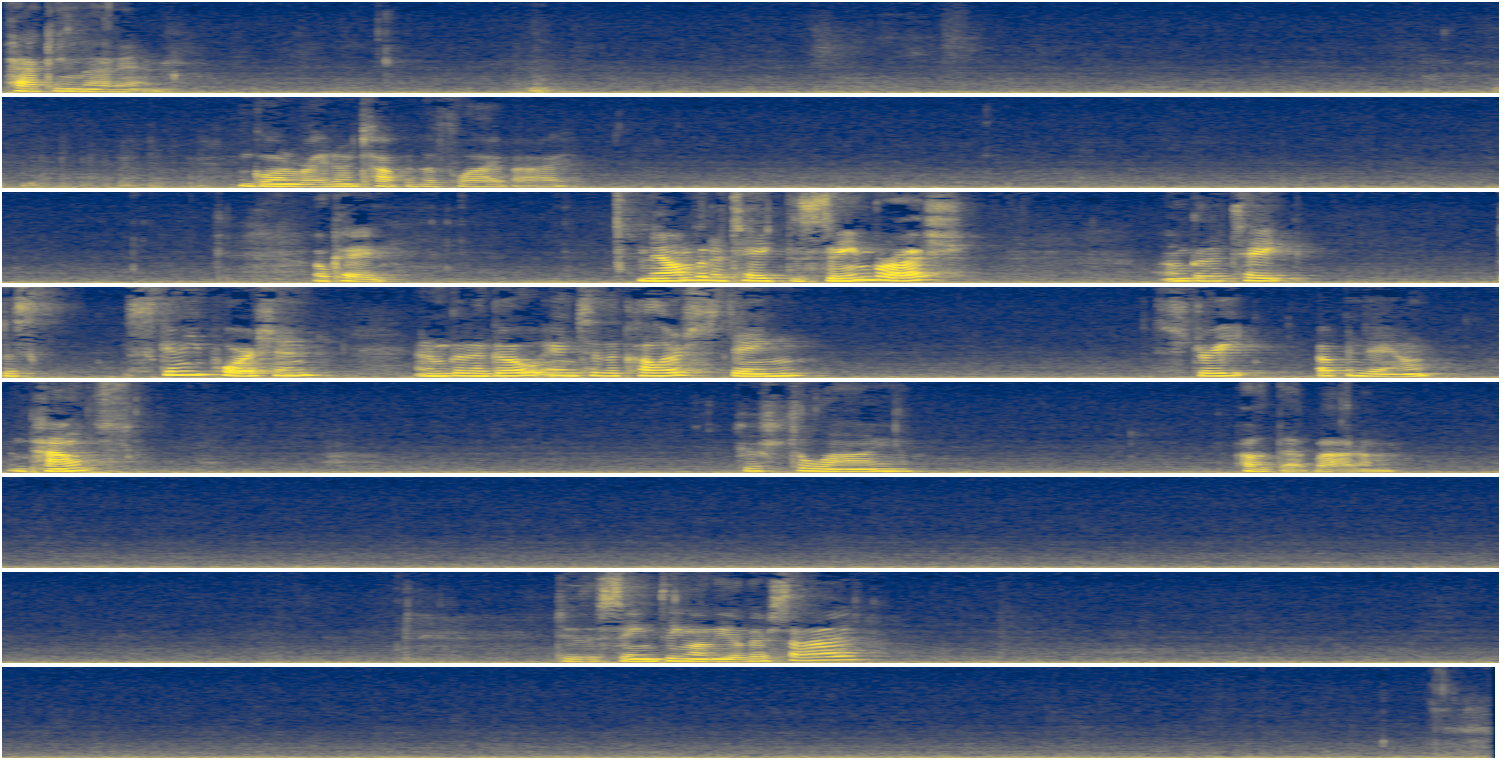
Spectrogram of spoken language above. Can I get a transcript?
packing that in. I'm going right on top of the flyby. Okay, Now I'm going to take the same brush. I'm going to take this skinny portion and I'm going to go into the color Sting straight up and down and pounce just to line out that bottom. Do the same thing on the other side.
